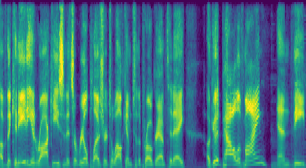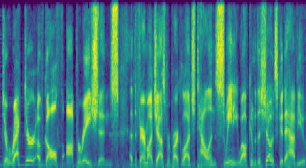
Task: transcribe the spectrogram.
of the Canadian Rockies. And it's a real pleasure to welcome to the program today a good pal of mine and the director of golf operations at the Fairmont Jasper Park Lodge, Tahlon Sweenie. Welcome to the show. It's good to have you.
